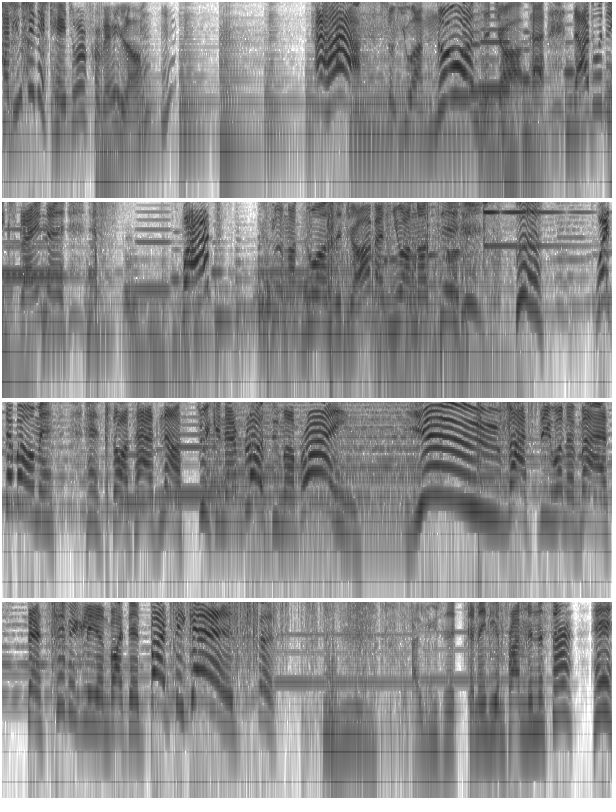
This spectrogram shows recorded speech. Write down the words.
Have you been a caterer for very long? Hmm? Aha! So you are new on the job. Uh, that would explain. Uh, what? You are not new on the job and you are not. Uh, wait a moment! A thought has now stricken a blow to my brain. You must be one of my specifically invited party guests. Hmm, Are you the Canadian Prime Minister? Eh?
